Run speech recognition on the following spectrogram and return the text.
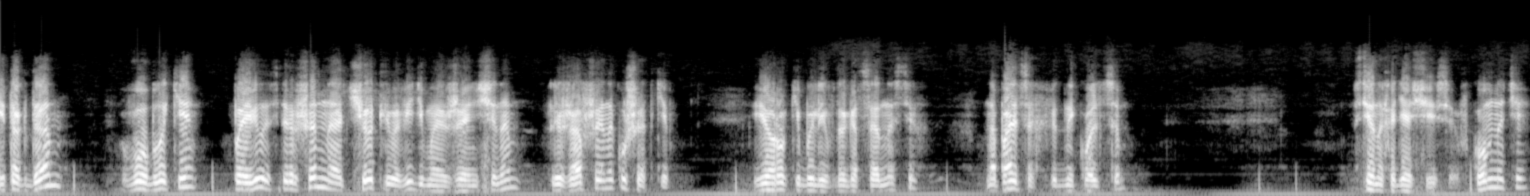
И тогда в облаке появилась совершенно отчетливо видимая женщина, лежавшая на кушетке. Ее руки были в драгоценностях, на пальцах видны кольца. Все находящиеся в комнате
